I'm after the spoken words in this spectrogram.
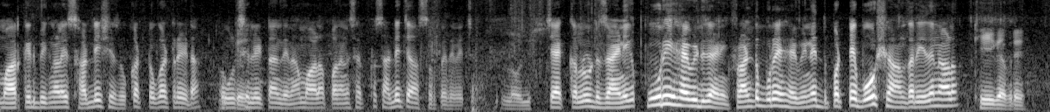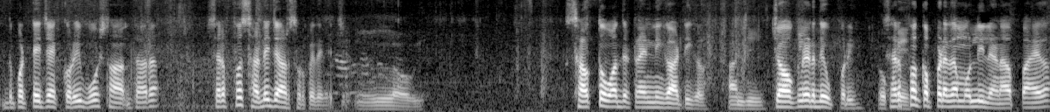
ਮਾਰਕੀਟ ਵਿਕਣ ਵਾਲੇ 650 ਘੱਟੋ ਘੱਟ ਰੇਟ ਆ। ਹੋਲਸੇਲ ਰੇਟਾਂ ਦੇਣਾ ਮਾਲ ਆਪਾਂ ਦੇਣਾ ਸਿਰਫ 450 ਰੁਪਏ ਦੇ ਵਿੱਚ। ਲਓ ਜੀ। ਚੈੱਕ ਕਰ ਲਓ ਡਿਜ਼ਾਈਨਿੰਗ ਪੂਰੀ ਹੈਵੀ ਡਿਜ਼ਾਈਨਿੰਗ ਫਰੰਟ ਪੂਰੇ ਹੈਵੀ ਨੇ ਦੁਪੱਟੇ ਬਹੁਤ ਸ਼ਾਨਦਾਰ ਇਹਦੇ ਨਾਲ। ਠੀਕ ਹੈ ਵੀਰੇ। ਦੁਪੱਟੇ ਚੈੱਕ ਕਰੋ ਜੀ ਬਹੁਤ ਸ਼ਾਨਦਾਰ। ਸਿਰਫ 450 ਰੁਪਏ ਦੇ ਵਿੱਚ। ਲਓ ਵੀ ਸਭ ਤੋਂ ਵੱਧ ਟ੍ਰੈਂਡਿੰਗ ਆਰਟੀਕਲ ਹਾਂਜੀ। ਚਾਕਲੇਟ ਦੇ ਉੱਪਰ ਹੀ। ਸਿਰਫ ਕੱਪੜੇ ਦਾ ਮੁੱਲ ਹੀ ਲੈਣਾ ਆਪਾਂ ਹੈਗਾ।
